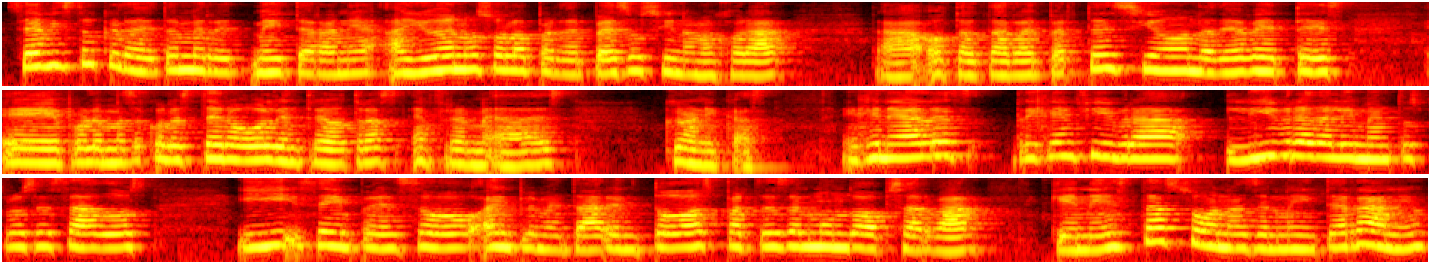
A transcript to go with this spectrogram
Se ha visto que la dieta mediterránea ayuda no solo a perder peso, sino a mejorar o tratar la hipertensión, la diabetes, eh, problemas de colesterol, entre otras enfermedades crónicas. En general es rica en fibra, libre de alimentos procesados y se empezó a implementar en todas partes del mundo a observar que en estas zonas del Mediterráneo,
